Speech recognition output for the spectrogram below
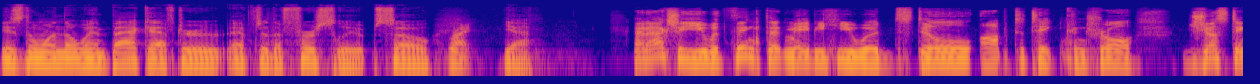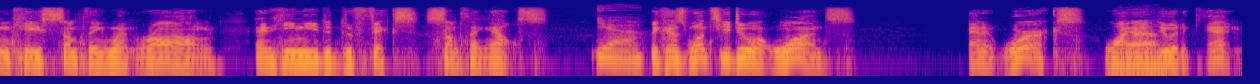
is the one that went back after after the first loop so Right. yeah And actually, you would think that maybe he would still opt to take control just in case something went wrong and he needed to fix something else. yeah. Because once you do it once and it works, why Yeah. not do it again?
